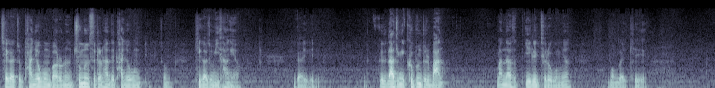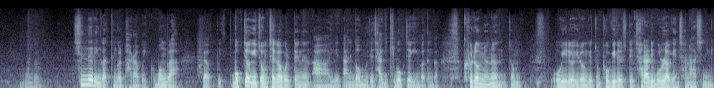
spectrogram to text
제가 좀 다녀본 바로는 주문수련한데 다녀본 좀 기가 좀 이상해요. 그러니까 이게 그 나중에 그분들을 만, 만나서 얘기를 들어보면 뭔가 이렇게 뭔가 신내림 같은 걸 바라고 있고 뭔가 그러니까 목적이 좀 제가 볼 때는 아 이게 아니 너무 이제 자기 기복적인 거든가 그러면은 좀 오히려 이런 게 좀 독이 될 수도 있 차라리 몰라 괜찮아 하시는 게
